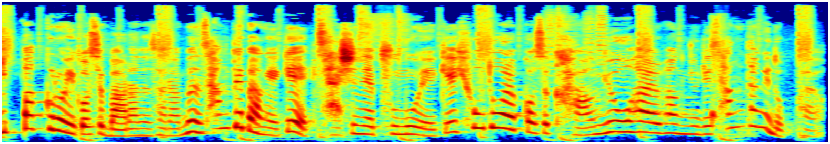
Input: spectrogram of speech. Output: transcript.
입 밖으로 이것을 말하는 사람은 상대방에게 자신의 부모에게 효도할 것을 강요할 확률이 상당히 높아요.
